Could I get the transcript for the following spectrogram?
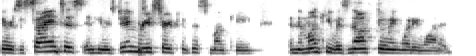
There was a scientist and he was doing research with this monkey, and the monkey was not doing what he wanted.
